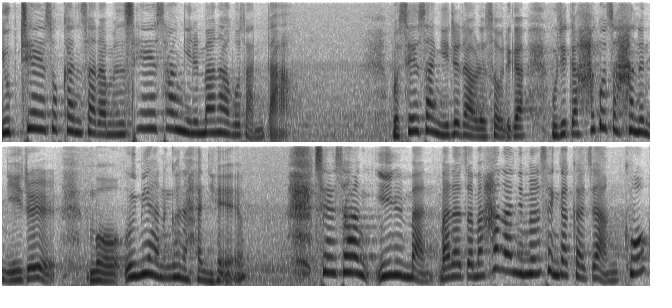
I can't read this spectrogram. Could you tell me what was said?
육체에 속한 사람은 세상 일만 하고 산다. 뭐 세상 일이라 그래서 우리가 우리가 하고자 하는 일을 뭐 의미하는 건 아니에요. 세상 일만 말하자면 하나님을 생각하지 않고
